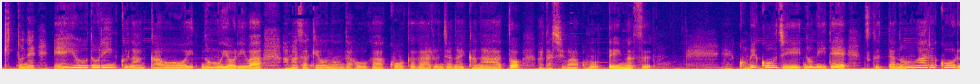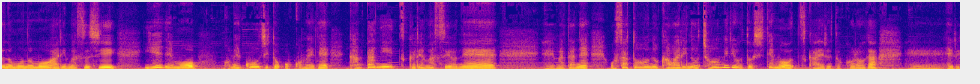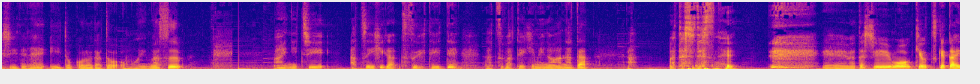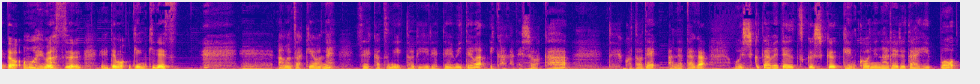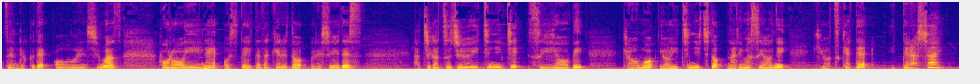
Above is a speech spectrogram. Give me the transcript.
きっとね栄養ドリンクなんかを飲むよりは甘酒を飲んだ方が効果があるんじゃないかなと私は思っています。米麹のみで作ったノンアルコールのものもありますし家でも米麹とお米で簡単に作れますよね。えまたねお砂糖の代わりの調味料としても使えるところが、えー、ヘルシーでねいいところだと思います。毎日暑い日が続いていて夏バテ気味のあなた。あ私ですね。えー、私も気をつけたいと思います、えー、でも元気です、えー、甘酒をね生活に取り入れてみてはいかがでしょうか。ということであなたが美味しく食べて美しく健康になれる第一歩を全力で応援します。フォローいいね押していただけると嬉しいです。8月11日水曜日。今日も良い一日となりますように気をつけていってらっしゃい。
